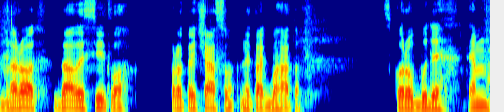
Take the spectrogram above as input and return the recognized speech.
Народ, дали світло. Проти часу не так багато. Скоро буде темно.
